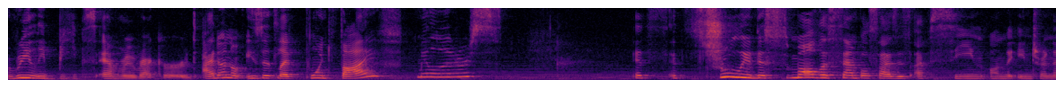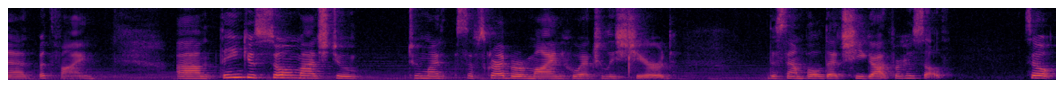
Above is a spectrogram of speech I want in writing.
really beats every record. I don't know, is it like 0.5 milliliters? It's, it's truly the smallest sample sizes I've seen on the internet, but fine. Um, thank you so much to, to my subscriber of mine who actually shared the sample that she got for herself. So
